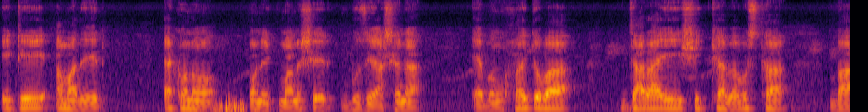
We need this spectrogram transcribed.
এটি আমাদের এখনও অনেক মানুষের বুঝে আসে না। এবং হয়তোবা যারা এই শিক্ষা ব্যবস্থা বা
